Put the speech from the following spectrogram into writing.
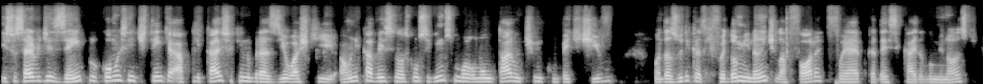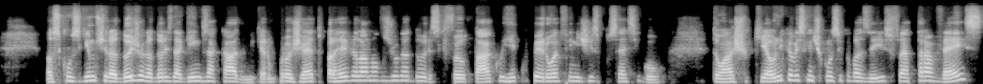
isso serve de exemplo como a gente tem que aplicar isso aqui no Brasil. Acho que a única vez que nós conseguimos montar um time competitivo uma das únicas que foi dominante lá fora, que foi a época da SK e da Luminosity, nós conseguimos tirar dois jogadores da Games Academy, que era um projeto para revelar novos jogadores, que foi o Taco e recuperou a FNX para o CSGO. Então acho que a única vez que a gente conseguiu fazer isso foi através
